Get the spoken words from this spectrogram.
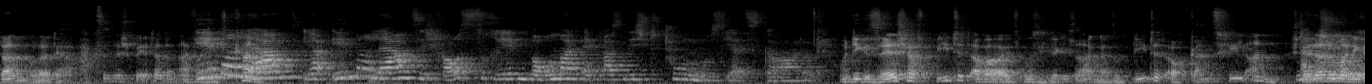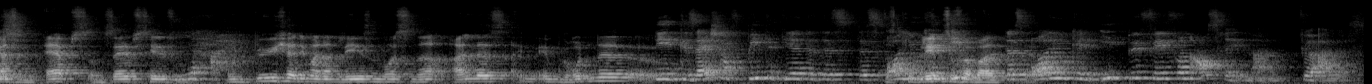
dann oder der Erwachsene später dann einfach immer nicht kann. Lernt, ja, immer lernt, sich rauszureden, warum man etwas nicht tun muss jetzt gerade. Und die Gesellschaft bietet aber, jetzt muss ich wirklich sagen, also bietet auch ganz viel an. Stell dir nur mal die ganzen Apps und Selbsthilfen ja. und Bücher, die man dann lesen muss, ne? alles im, im Grunde. Äh, die Gesellschaft bietet dir das, das, das Problem zu verwalten. Das All-You-Can-Eat-Buffet von Ausreden an für alles.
